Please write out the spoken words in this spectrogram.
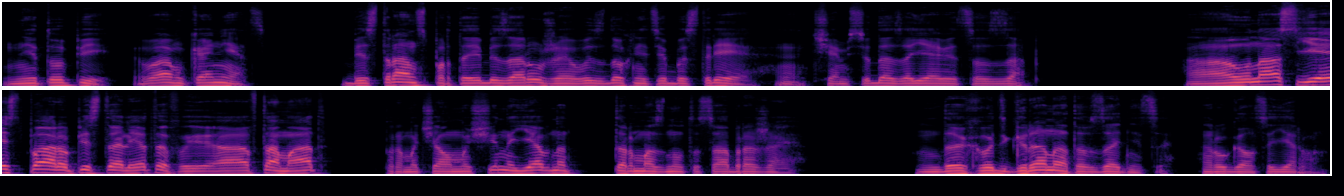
«Не тупи, вам конец. Без транспорта и без оружия вы сдохнете быстрее, э, чем сюда заявится ЗАП». «А у нас есть пару пистолетов и автомат», — промычал мужчина, явно тормознуто соображая. «Да хоть граната в заднице», — ругался Ярван.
